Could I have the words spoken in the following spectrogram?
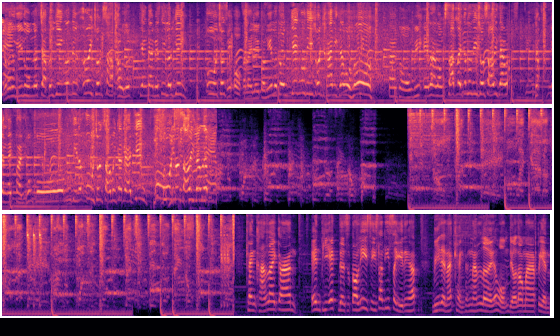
แล้วมาตรงนี้ลุมแล้วจับแล้วยิงแล้วหนึ่งเอ้ยชนเสาเอาแล้วยังได้เมสซี่แล้วยิงโอ้ชนไม่ออกอะไรเลยตอนนี้แล้วโดนยิงลูกนี้ชนคานอีกแล้วโอ้โหทางของวิเอล่าลองซัดเลยครับลูกนี้ชนเสาอีกแล้วครับยังไงปั่นโค้งลูกนี้แล้วโอ้ชนเสาเหมือนกันแกจริงโอ้โหชนเสาอีกแล้วครับแข่งขันรายการ NPX The Story ซีซั่นที่ 4 นะครับ มีแต่นักแข่งทั้งนั้นเลยครับผม เดี๋ยวเรามาเปลี่ยน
